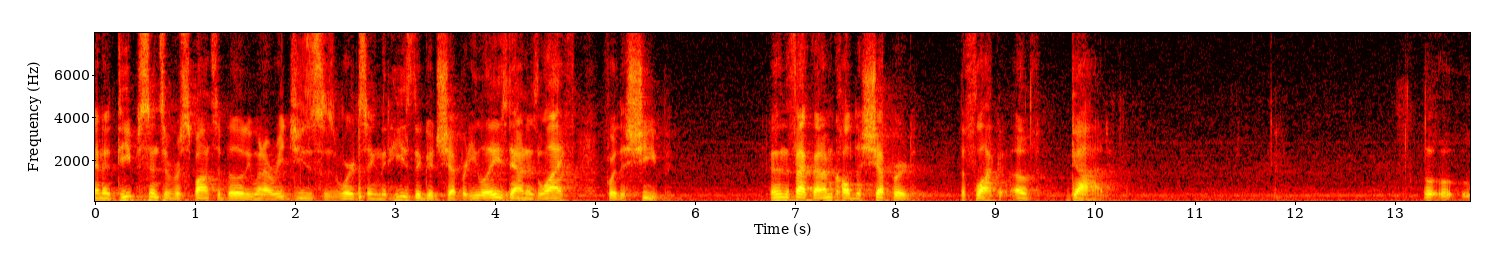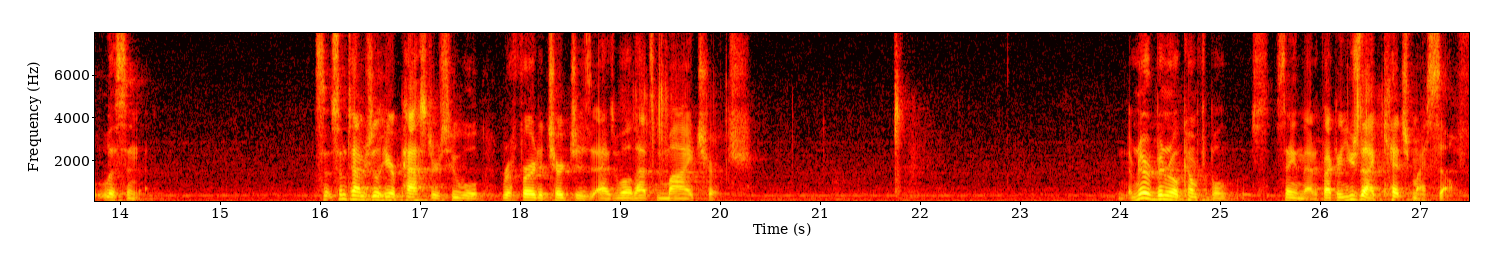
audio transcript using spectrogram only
And a deep sense of responsibility when I read Jesus' words saying that he's the good shepherd. He lays down his life for the sheep. And then the fact that I'm called to shepherd the flock of God. Listen, sometimes you'll hear pastors who will refer to churches as, well, that's my church. I've never been real comfortable saying that. In fact, usually I catch myself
